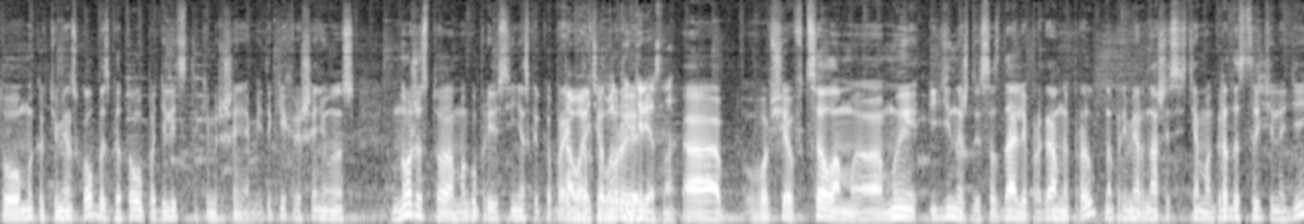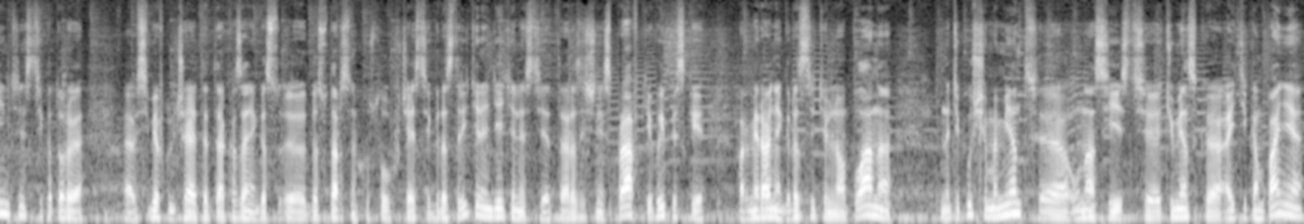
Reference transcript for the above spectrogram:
то мы, как Тюменская область, готовы поделиться таким решением. И таких решений у нас множество. Могу привести несколько проектов, Давайте, вот которые интересно. а, Вообще, в целом, э, мы единожды создали программный продукт, например, наша система градостроительной деятельности, которая э, в себе включает это оказание гос- э, государственных услуг в части градостроительной деятельности, это различные справки, выписки, формирование градостроительного плана. На текущий момент э, у нас есть э, тюменская IT-компания,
